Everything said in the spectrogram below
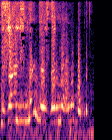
Güzelliğinden gözlerimi alamadım.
